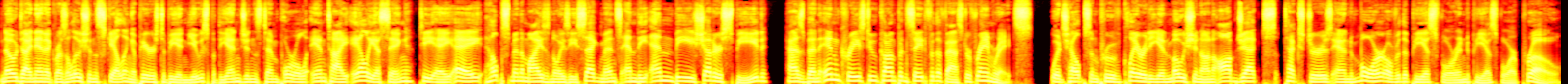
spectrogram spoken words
No dynamic resolution scaling appears to be in use, but the engine's temporal anti aliasing, TAA, helps minimize noisy segments, and the MB shutter speed has been increased to compensate for the faster frame rates, which helps improve clarity in motion on objects, textures, and more over the PS4 and PS4 Pro.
